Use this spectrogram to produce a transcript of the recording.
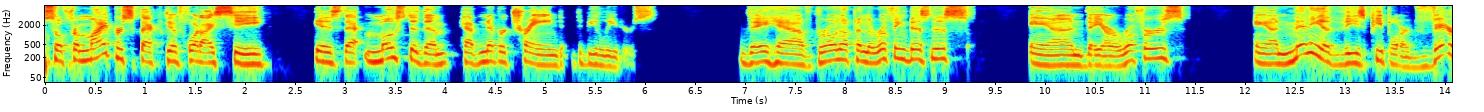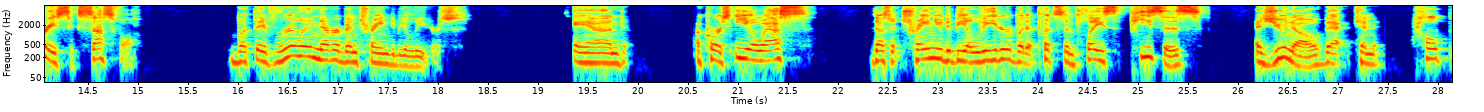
So, from my perspective, what I see is that most of them have never trained to be leaders. They have grown up in the roofing business and they are roofers. And many of these people are very successful, but they've really never been trained to be leaders. And of course, EOS doesn't train you to be a leader, but it puts in place pieces, as you know, that can help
